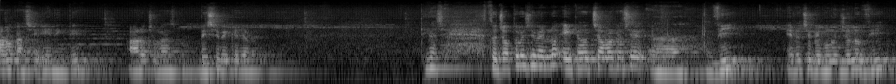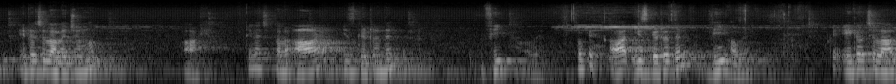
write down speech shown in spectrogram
আরও কাছে এই দিক দিয়ে আরও চলে আসবে, বেশি বেঁকে যাবে। ঠিক আছে? তো যত বেশি বেরলো এইটা হচ্ছে আমার কাছে ভি এটা হচ্ছে বেগুনের জন্য ভি এটা হচ্ছে লালের জন্য আর ঠিক আছে? তাহলে R is greater than V হবে okay R is greater than V হবে ওকে এটা হচ্ছে লাল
